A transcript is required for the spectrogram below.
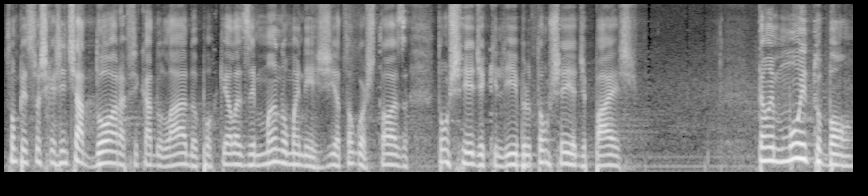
são pessoas que a gente adora ficar do lado, porque elas emanam uma energia tão gostosa, tão cheia de equilíbrio, tão cheia de paz. Então é muito bom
